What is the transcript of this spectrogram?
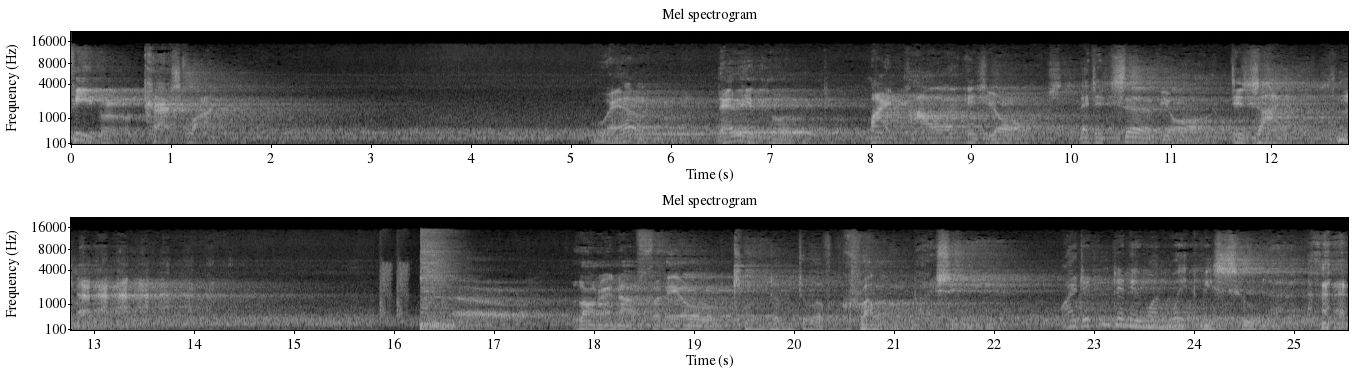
Feeble, cursed one. Well, very good. My power is yours. Let it serve your desires. oh, long enough for the old kingdom to have crumbled, I see. Why didn't anyone wake me sooner?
